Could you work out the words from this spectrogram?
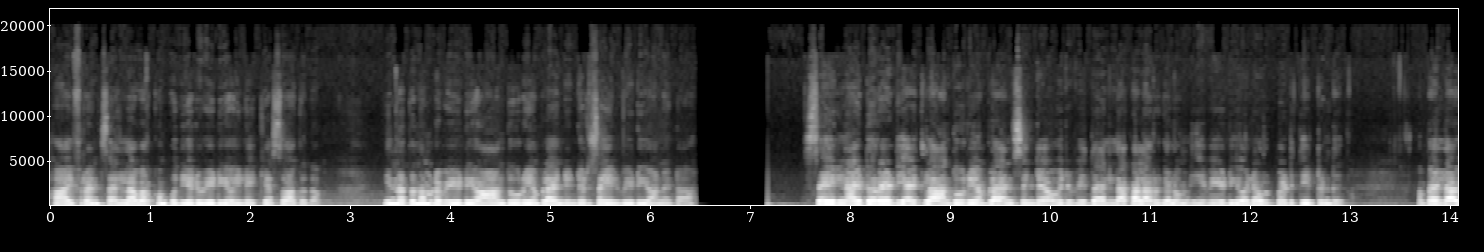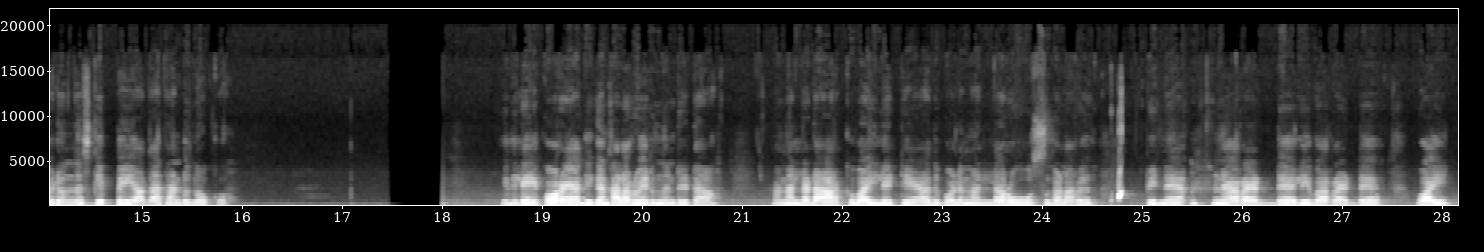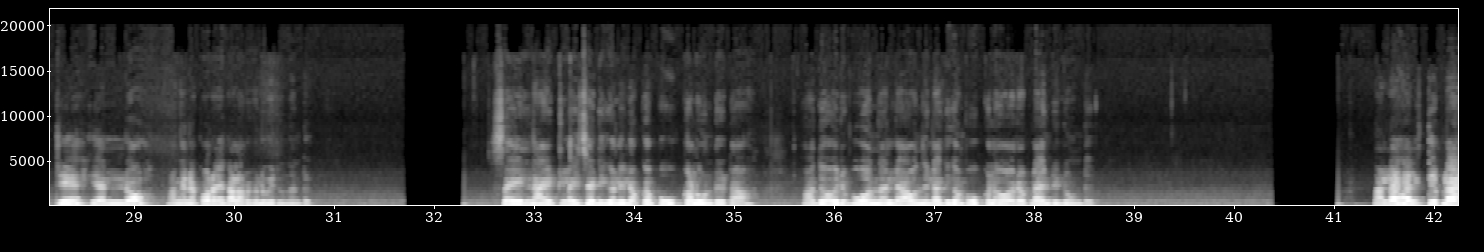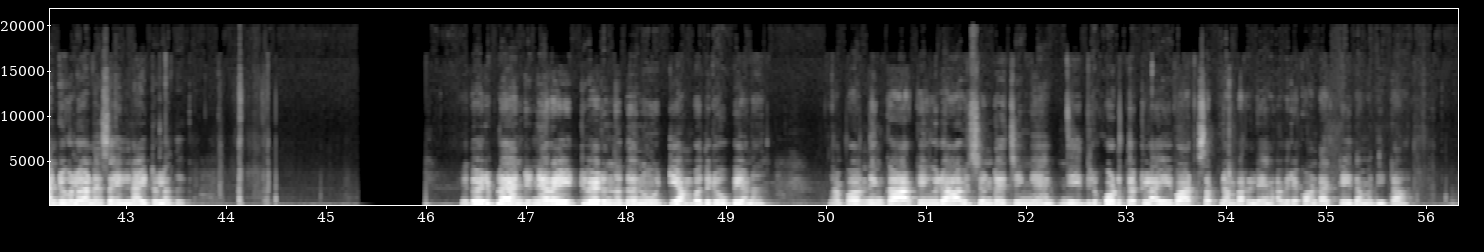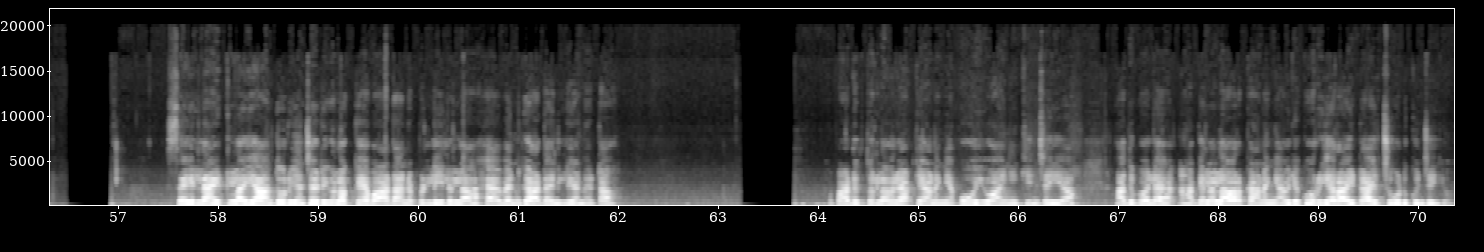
Hi friends എല്ലാവർക്കും പുതിയൊരു വീഡിയോയിലേക്ക് സ്വാഗതം. ഇന്നത്തെ നമ്മുടെ വീഡിയോ ആന്തൂറിയം പ്ലാന്റിന്റെ ഒരു സെയിൽ വീഡിയോ ആണ് കേട്ടോ സെയിലിനായിട്ട് റെഡി ആയിട്ടുള്ള ആന്തൂറിയം പ്ലാന്റ്സിന്റെ ഒരുവിധ എല്ലാ കളറുകളും ഈ വീഡിയോയിൽ ഉൾപ്പെടുത്തിയിട്ടുണ്ട്. അപ്പോൾ എല്ലാവരും ഒന്ന് സ്കിപ്പ് ചെയ്യാതെ കണ്ടു നോക്കൂ. ഇതിലേ കുറേ അധികം കളർ വരുന്നുണ്ട് കേട്ടോ നല്ല ഡാർക്ക് വൈലറ്റ് അതുപോലെ നല്ല റോസ് കളറ്. പിന്നെ red liver red white yellow അങ്ങനെ കുറേ കളറുകൾ വരുന്നുണ്ട്. സെയിലിനായിട്ടുള്ള ഈ ചെടികളിലൊക്കെ പൂക്കളും ഉണ്ട് കേട്ടോ. അത് ഒരു പൂവെന്നല്ല ഒന്നിലധികം പൂക്കൾ ഓരോ പ്ലാന്റിലും ഉണ്ട്. നല്ല ഹെൽത്തി പ്ലാന്റുകളാണ് സെയിലിനായിട്ടുള്ളത്. ഇതൊരു പ്ലാന്റിന് റേറ്റ് വരുന്നത് നൂറ്റി അമ്പത് രൂപയാണ്. അപ്പോൾ നിങ്ങൾക്ക് ആർക്കെങ്കിലും ആവശ്യമുണ്ട് വെച്ചെങ്കിൽ നീ ഇതിൽ കൊടുത്തിട്ടുള്ള ഈ വാട്സപ്പ് നമ്പറിൽ അവരെ കോൺടാക്റ്റ് ചെയ്താൽ മതി കേട്ടോ സെയിലായിട്ടുള്ള ഈ ആന്തൂറിയൻ ചെടികളൊക്കെ വാടാനപ്പള്ളിയിലുള്ള ഹെവൻ ഗാർഡനിലാണ് കേട്ടോ അപ്പോൾ അടുത്തുള്ളവരൊക്കെ ആണെങ്കിൽ പോയി വാങ്ങിക്കുകയും ചെയ്യാം. അതുപോലെ അകലുള്ളവർക്കാണെങ്കിൽ അവർ കൊറിയറായിട്ട് അയച്ചു കൊടുക്കുകയും ചെയ്യും.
